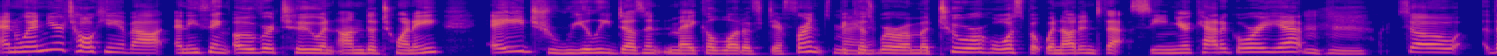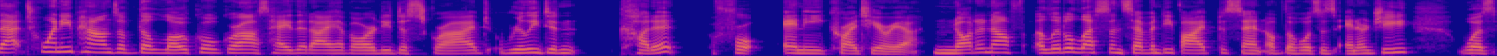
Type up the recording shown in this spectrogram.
and when you're talking about anything over two and under 20, age really doesn't make a lot of difference because we're a mature horse, but we're not into that senior category yet. hmm So that 20 pounds of the local grass hay that I have already described really didn't cut it for any criteria. Not enough, a little less than 75% of the horse's energy was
